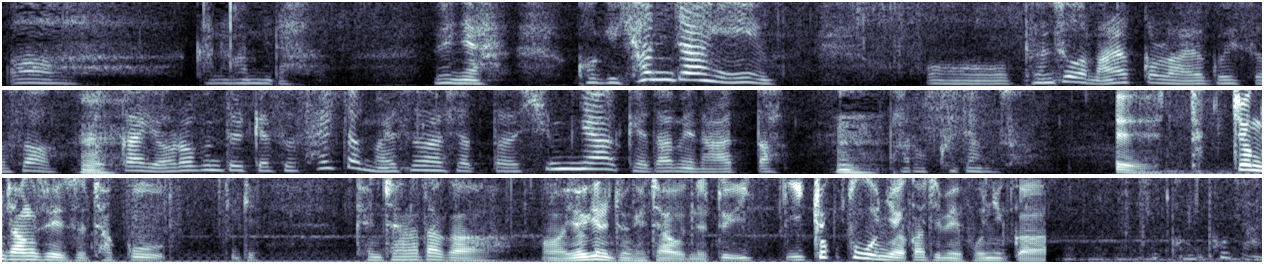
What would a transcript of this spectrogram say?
아 가능합니다. 왜냐 거기 현장이 어, 변수가 많을 걸로 알고 있어서 네. 아까 여러분들께서 살짝 말씀하셨던 심야 괴담에 나왔다 음. 바로 그 장소. 예, 특정 장소에서 자꾸 이렇게 괜찮하다가 어, 여기는 좀 괜찮은데 또 이, 이쪽 부분이 아까 전에 보니까. 방폭이 안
